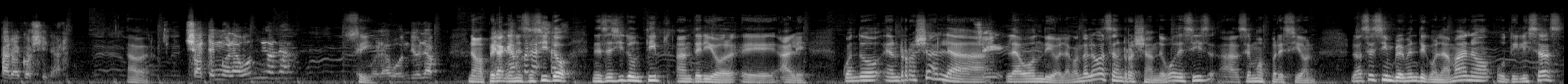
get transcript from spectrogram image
para cocinar. A ver. Ya tengo la bondiola. Sí. Tengo la bondiola. No, espera que necesito, necesito un tip anterior, eh, Ale. Cuando enrollas la, Sí. la bondiola, cuando lo vas enrollando, vos decís, hacemos presión. ¿Lo haces simplemente con la mano? ¿Utilizás?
